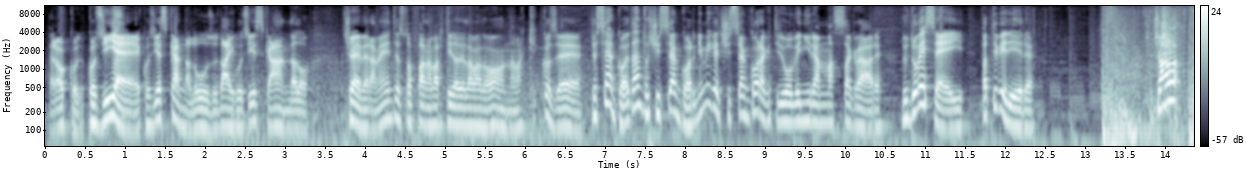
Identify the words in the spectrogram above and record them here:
Però co così è Così è scandaloso Dai così è scandalo. Cioè, veramente sto a fare una partita della madonna Ma che cos'è? Ci sei ancora? Tanto ci sei ancora. Dimmi che ci sei ancora che ti devo venire a massacrare. Dove sei? Fatti vedere. Ciao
